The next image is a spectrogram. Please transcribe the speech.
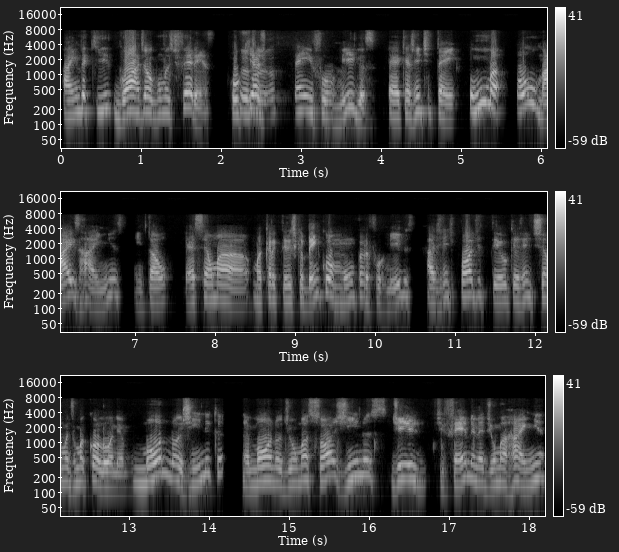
ainda que guarde algumas diferenças. O que uhum. a gente tem em formigas é que a gente tem uma ou mais rainhas, então essa é uma, uma característica bem comum para formigas. A gente pode ter o que a gente chama de uma colônia monogínica, né, mono de uma só, ginos de, de fêmea, né, de uma rainha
